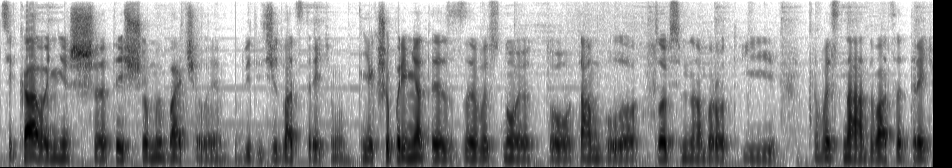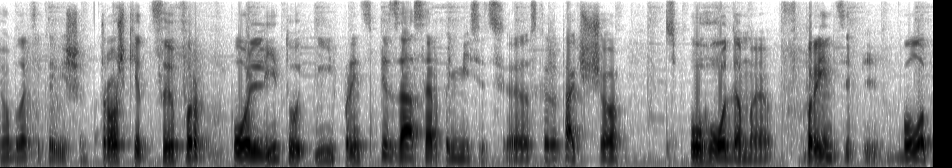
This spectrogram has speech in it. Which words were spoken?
цікаве, ніж те, що ми бачили в 2023-му. Якщо порівняти з весною, то там було зовсім наоборот і весна 23-го була цікавіше. Трошки цифр по літу і, в принципі, за серпень місяць. Е, Скажу так, що з угодами, в принципі, було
